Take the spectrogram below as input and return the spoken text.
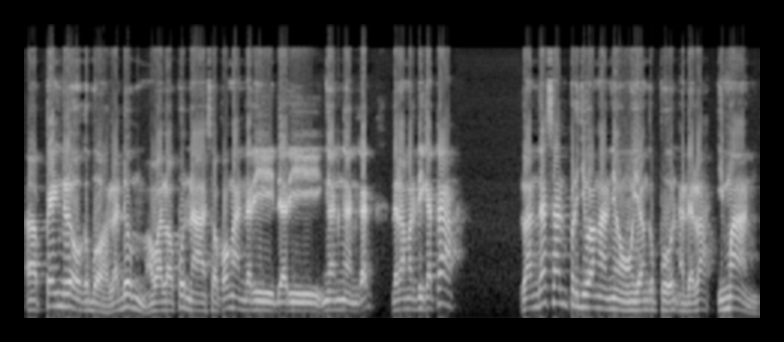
uh, peng dro ke bawah ladum walaupun nah sokongan dari dari ngan-ngan kan dalam arti kata landasan perjuangannya yang kepun adalah iman.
